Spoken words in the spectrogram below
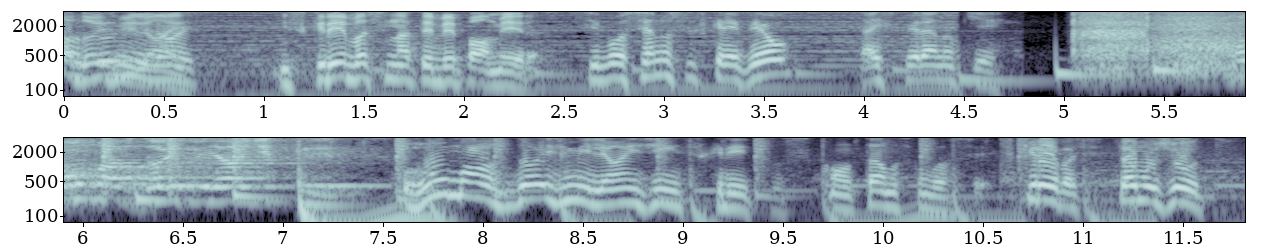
a 2 milhões. Inscreva-se na TV Palmeiras. Se você não se inscreveu, tá esperando o quê? Rumo aos 2 milhões de inscritos. Rumo aos 2 milhões de inscritos. Contamos com você. Inscreva-se, tamo junto.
